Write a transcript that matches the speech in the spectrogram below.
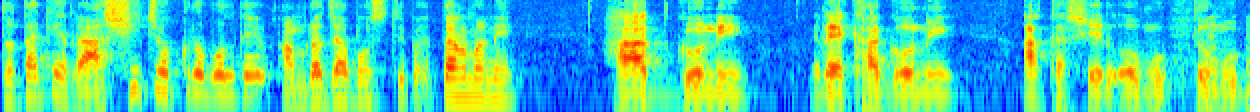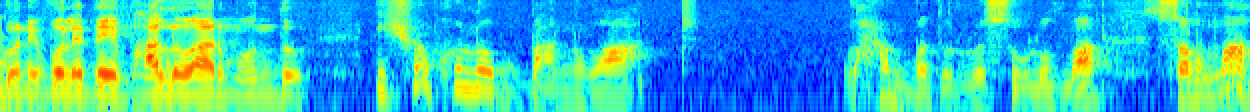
তো তাকে রাশি চক্র বলতে আমরা যা বুঝতে পারি তার মানে হাত গণে রেখা গণে আকাশের অমুক তমুক গণে বলে দেয় ভালো আর মন্দ। এসব হলো বানোয়াট। মোহাম্মদুর রসুল্লাহ সাল্লাহ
